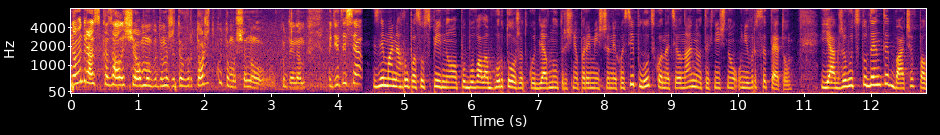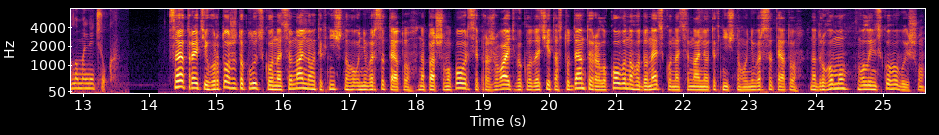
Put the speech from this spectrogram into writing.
Нам одразу сказали, що ми будемо жити в гуртожитку, тому що ну куди нам подітися. Знімальна група Суспільного побувала в гуртожитку для внутрішньо переміщених осіб Луцького національного технічного університету. Як живуть студенти, бачив Павло Мельничук. Це третій гуртожиток Луцького національного технічного університету. На першому поверсі проживають викладачі та студенти релокованого Донецького національного технічного університету, на другому Волинського вишу.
